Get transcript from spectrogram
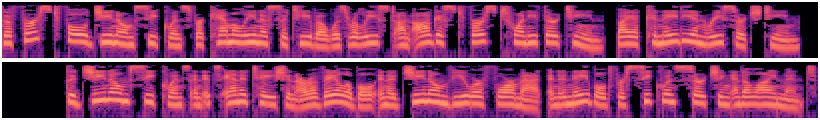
The first full genome sequence for Camelina sativa was released on August 1, 2013, by a Canadian research team. The genome sequence and its annotation are available in a genome viewer format and enabled for sequence searching and alignment.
